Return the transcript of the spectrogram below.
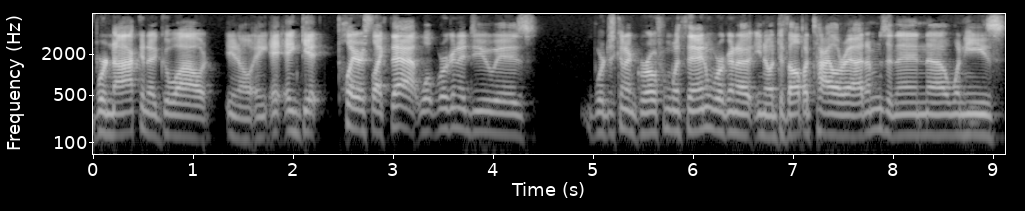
We're not going to go out, you know, and, and get players like that. What we're going to do is we're just going to grow from within. We're going to, you know, develop a Tyler Adams, and then uh, when he's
